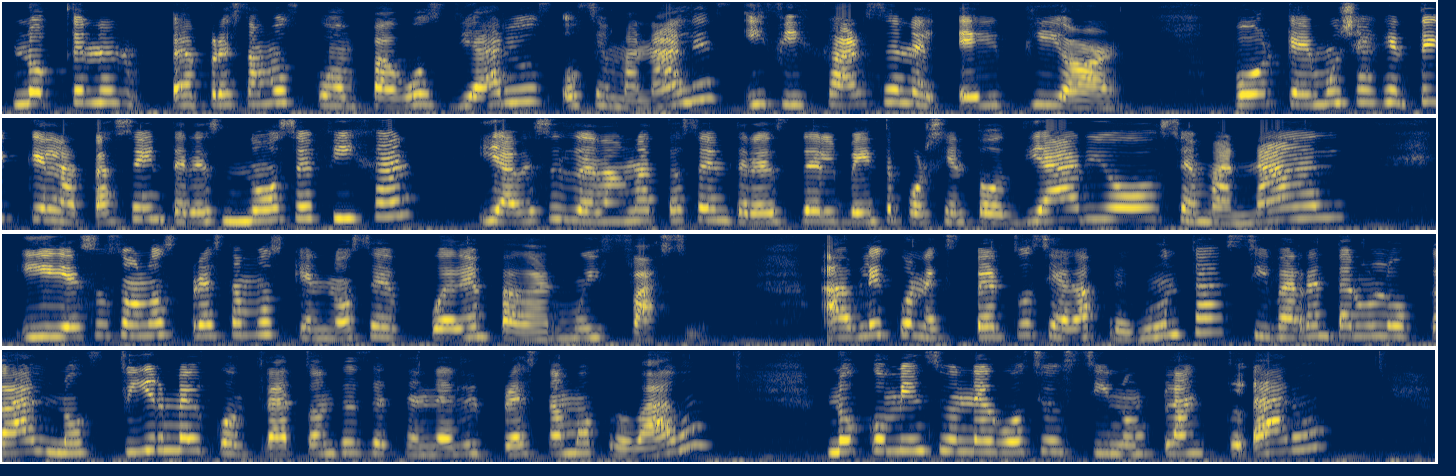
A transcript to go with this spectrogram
no obtener eh, préstamos con pagos diarios o semanales y fijarse en el APR, porque hay mucha gente que en la tasa de interés no se fijan y a veces le dan una tasa de interés del 20% diario, semanal, y esos son los préstamos que no se pueden pagar muy fácil. Hable con expertos y haga preguntas. Si va a rentar un local, no firme el contrato antes de tener el préstamo aprobado. No comience un negocio sin un plan claro.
